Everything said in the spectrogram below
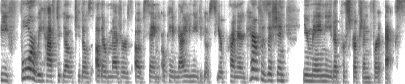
before we have to go to those other measures of saying okay now you need to go see your primary care physician. You may need a prescription for x.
